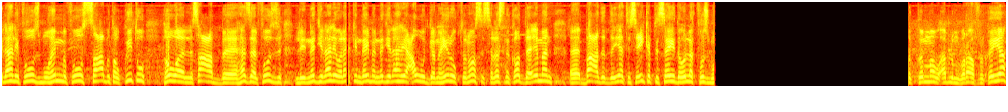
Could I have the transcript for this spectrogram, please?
الأهلي فوز مهم فوز صعب توقيته هو اللي صعب هذا الفوز للنادي الأهلي ولكن دايما النادي الأهلي يعود جماهيره اقتناص الثلاث نقاط دائما. بعد الدقيقة 90 كابتن سيد أقول لك فوز مهم القمة وقبل مباراة أفريقية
